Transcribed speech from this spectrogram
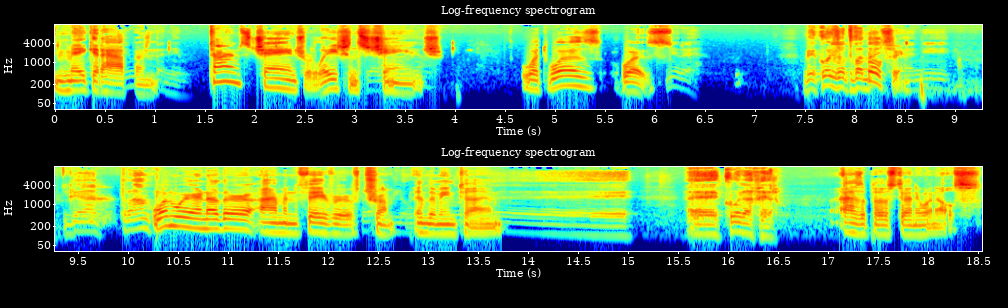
make it happen. Times change, relations change. What was, was. We'll see. One way or another, I'm in favor of Trump in the meantime, as opposed to anyone else.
